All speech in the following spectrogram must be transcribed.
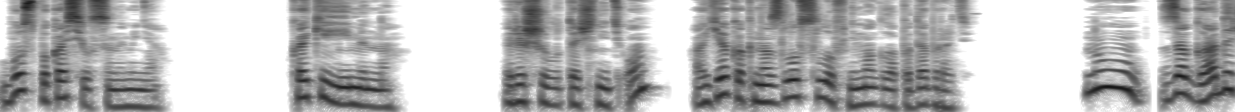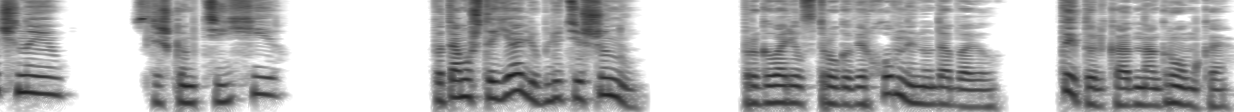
Босс покосился на меня. «Какие именно?» Решил уточнить он, а я, как назло, слов не могла подобрать. «Ну, загадочные, слишком тихие». «Потому что я люблю тишину», — проговорил строго Верховный, но добавил. «Ты только одна громкая».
